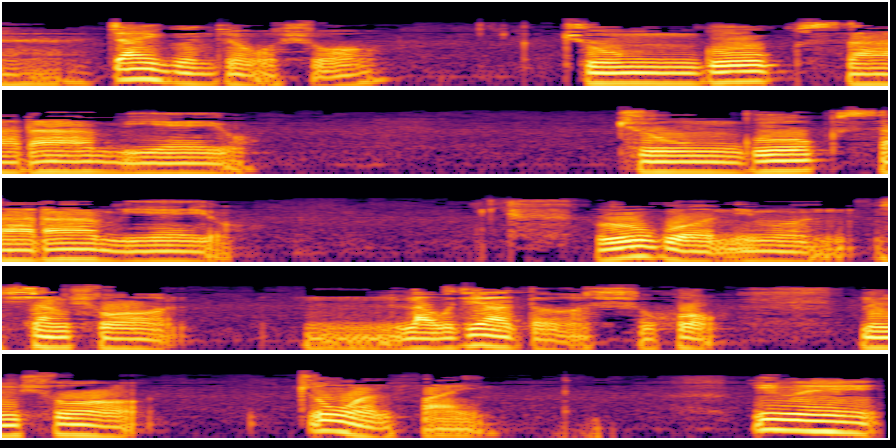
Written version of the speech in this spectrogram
嗯，再跟着我说，中国사람이에 요， 中国사람이에 요。 如果你们想说，嗯，老家的时候能说中文发音，因为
